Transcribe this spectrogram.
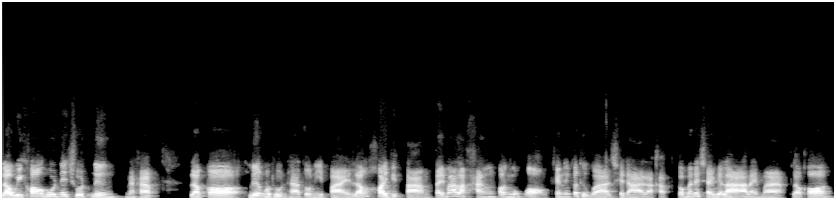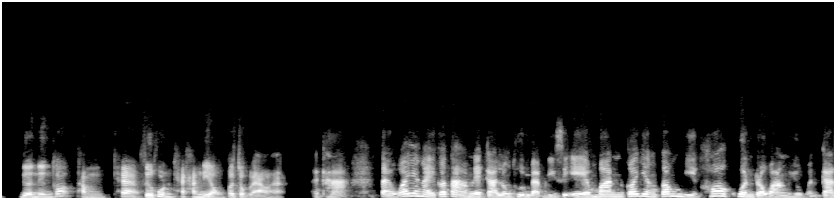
เราวิเคราะห์หุ้นในชุดหนึ่งนะครับ แล้วก็เลือกลงทุน 5 ตัวนี้ไป แล้วก็คอยติดตามไตรมาสละครั้งตอนงบออกแค่นี้ก็ถือว่าใช้ได้แล้วครับ ก็ไม่ได้ใช้เวลาอะไรมาก แล้วก็เดือนหนึ่งก็ทำแค่ซื้อหุ้นแค่ครั้งเดียวก็จบแล้วฮะค่ะแต่ว่ายังไงก็ตามเนี่ยการลงทุนแบบ DCA มันก็ยังต้องมีข้อควรระวังอยู่เหมือนกัน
